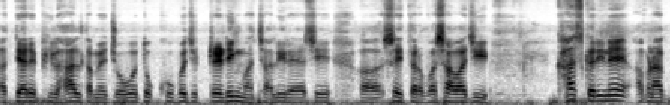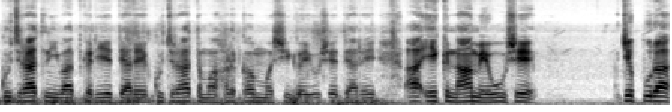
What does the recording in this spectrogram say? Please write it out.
અત્યારે ફિલહાલ તમે જોવો તો ખૂબ જ ટ્રેડિંગમાં ચાલી રહ્યા છે સૈતર વસાવાજી. ખાસ કરીને આપણા ગુજરાતની વાત કરીએ ત્યારે ગુજરાતમાં હડકંપ મસી ગયું છે, ત્યારે આ એક નામ એવું છે જે પૂરા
